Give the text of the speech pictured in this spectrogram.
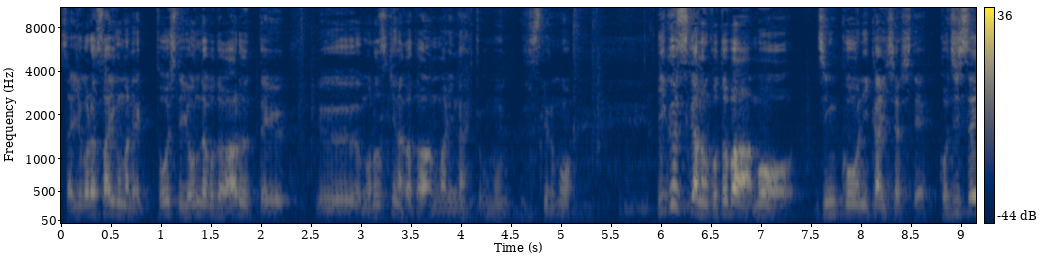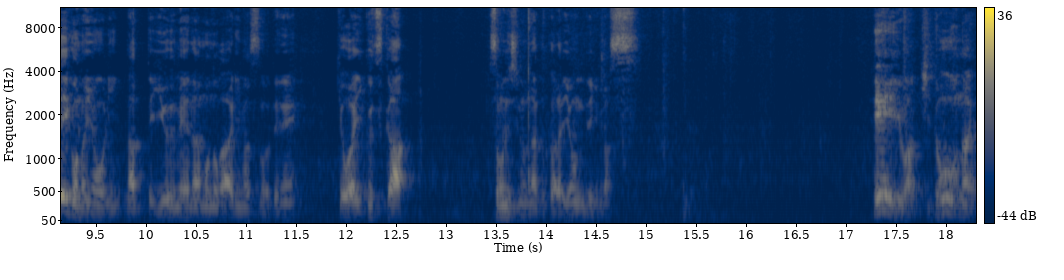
最初から最後まで通して読んだことがあるっていういう物好きな方はあんまりないと思うんですけどもいくつかの言葉はもう人口に解釈して古事成語のようになって有名なものがありますのでね今日はいくつか孫子の中から読んでみます。兵は軌道なり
